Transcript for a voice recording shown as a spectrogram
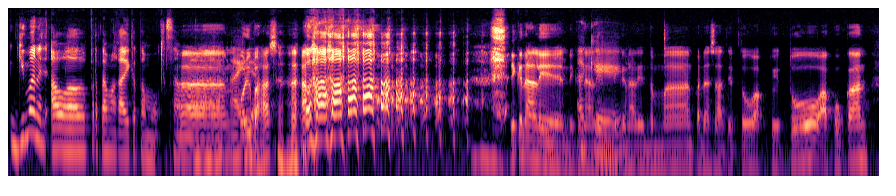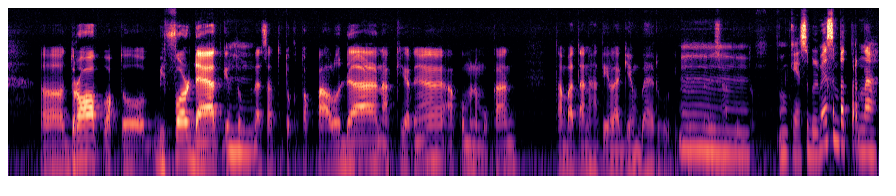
gimana awal pertama kali ketemu sama Eh, mau dibahas? dikenalin, dikenalin, Oke. dikenalin teman. Pada saat itu, waktu itu aku kan eh, drop waktu before that gitu. Mhm. Pada saat itu ketok palu dan akhirnya aku menemukan tambatan hati lagi yang baru gitu pada saat Hmm. itu. Oke, sebelumnya sempat pernah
